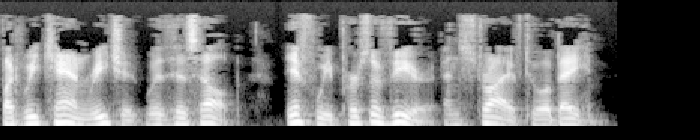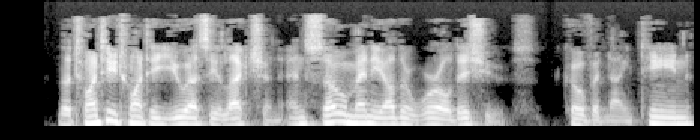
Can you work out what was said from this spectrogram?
But we can reach it with his help if we persevere and strive to obey him. The 2020 U.S. election and so many other world issues, COVID-19,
